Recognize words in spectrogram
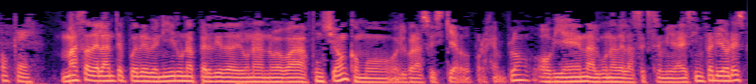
Okay. Más adelante puede venir una pérdida de una nueva función, como el brazo izquierdo, por ejemplo, o bien alguna de las extremidades inferiores,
